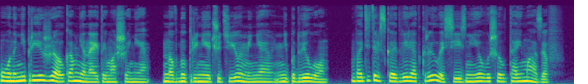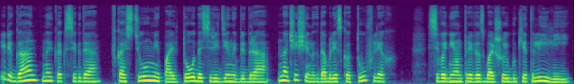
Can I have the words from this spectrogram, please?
Он не приезжал ко мне на этой машине, но внутреннее чутье меня не подвело. Водительская дверь открылась, и из нее вышел Таймазов. Элегантный, как всегда, в костюме, пальто до середины бедра, начищенных до блеска туфлях. Сегодня он привез большой букет лилий.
